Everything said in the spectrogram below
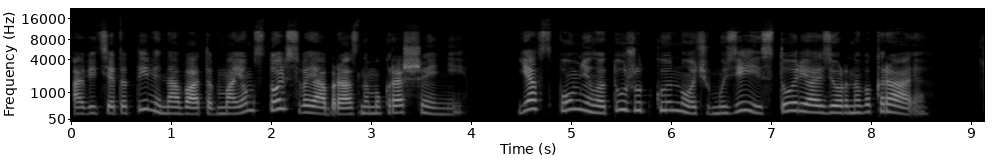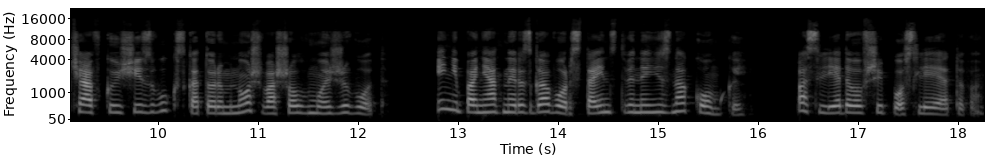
«А ведь это ты виновата в моем столь своеобразном украшении». Я вспомнила ту жуткую ночь в Музее истории Озерного края, чавкающий звук, с которым нож вошел в мой живот, и непонятный разговор с таинственной незнакомкой, последовавший после этого.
